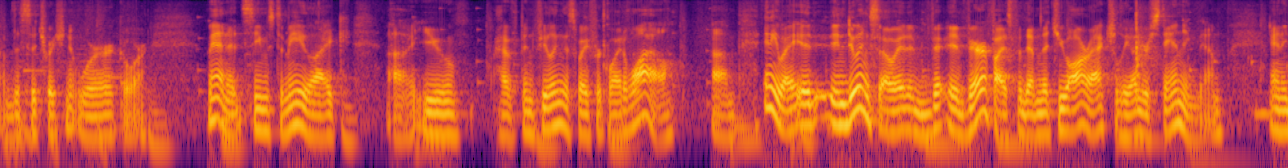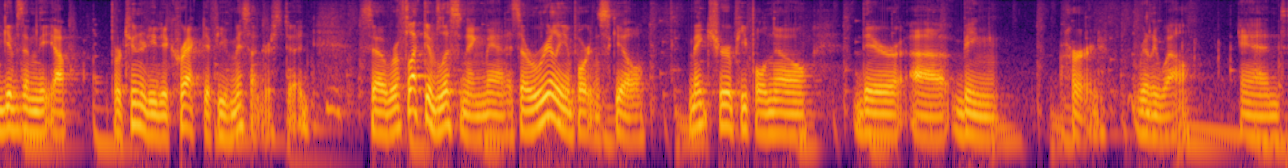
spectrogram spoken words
of the situation at work or man it seems to me like uh, you have been feeling this way for quite a while um, anyway, it, in doing so, it, it verifies for them that you are actually understanding them, and it gives them the opportunity to correct if you've misunderstood. So, reflective listening, man, it's a really important skill. Make sure people know they're uh, being heard really well. And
